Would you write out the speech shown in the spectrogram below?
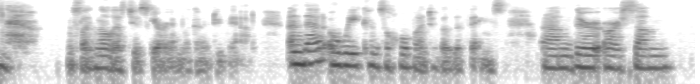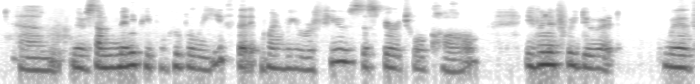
It's like, no, that's too scary. I'm not going to do that. And that awakens a whole bunch of other things. Um, there are some, um, there's some many people who believe that when we refuse the spiritual call, even if we do it with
